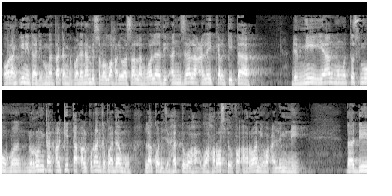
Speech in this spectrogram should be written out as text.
orang ini tadi mengatakan kepada Nabi Shallallahu Alaihi Wasallam, "Waladhi anzala alaikal kitab." Demi yang mengutusmu menurunkan Alkitab Al-Quran kepadamu. Laqad jahattu wa harastu fa'arani wa alimni. Tadi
